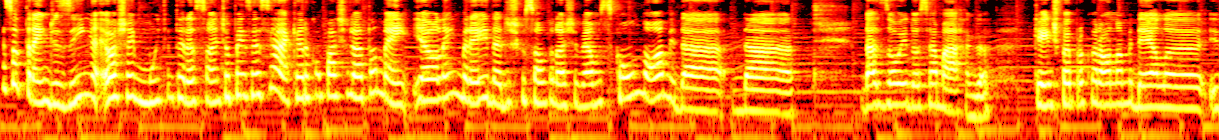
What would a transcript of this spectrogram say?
essa trendzinha, eu achei muito interessante. Eu pensei assim, ah, quero compartilhar também. E eu lembrei da discussão que nós tivemos com o nome da da da Zoe Doce Amarga que a gente foi procurar o nome dela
